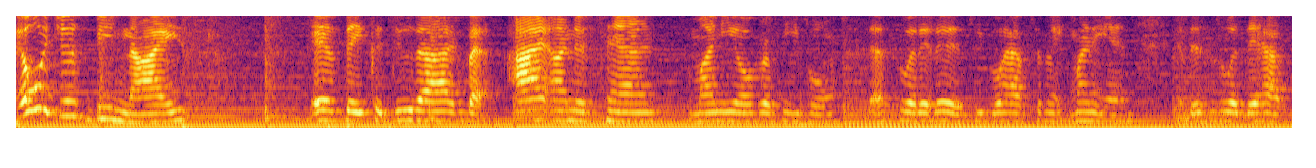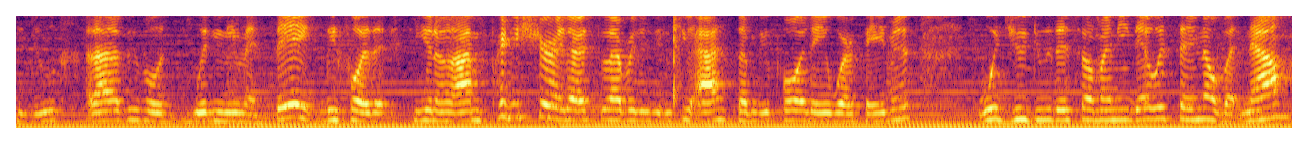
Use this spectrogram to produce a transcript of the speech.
it would just be nice if they could do that but i understand money over people. That's what it is. People have to make money and, and this is what they have to do. A lot of people wouldn't even think before that you know i'm pretty sure there are celebrities if you ask them before they were famous would you do this for money? They would say no. But now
